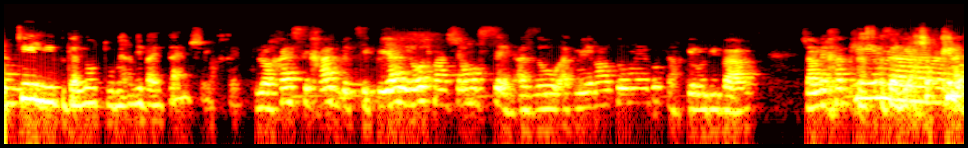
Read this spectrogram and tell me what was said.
אותי להתגלות, הוא אומר, אני בידיים שלכם. לא, אחרי השיחה את בציפייה לראות מה השם עושה, אז את מעירה אותו ומעיר אותך, כאילו דיברת. עכשיו מחכים, כאילו,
